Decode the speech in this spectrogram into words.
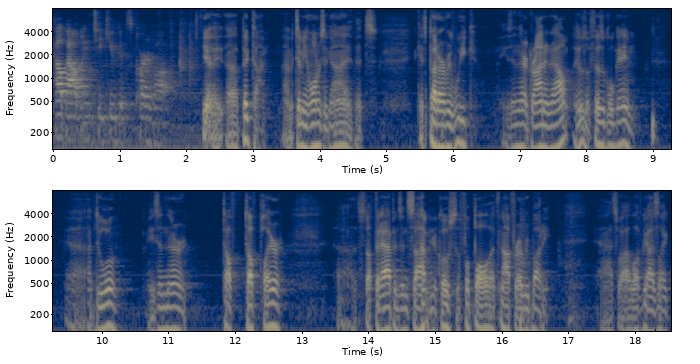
help out when TQ gets carted off? Yeah, uh, big time. I mean, Timmy Horne's a guy that's gets better every week. He's in there grinding it out. It was a physical game. Uh, Abdullah, he's in there, tough, tough player. Uh, stuff that happens inside when you're close to football, that's not for everybody. Uh, that's why I love guys like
